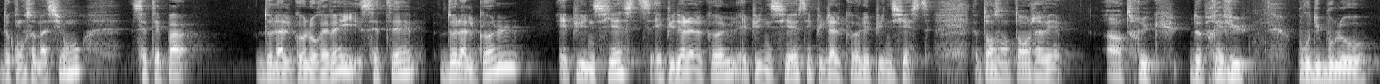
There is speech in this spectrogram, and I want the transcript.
de consommation, c'était pas de l'alcool au réveil, c'était de l'alcool et puis une sieste, et puis de l'alcool, et puis une sieste, et puis de l'alcool, et puis une sieste. De temps en temps, j'avais un truc de prévu pour du boulot,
